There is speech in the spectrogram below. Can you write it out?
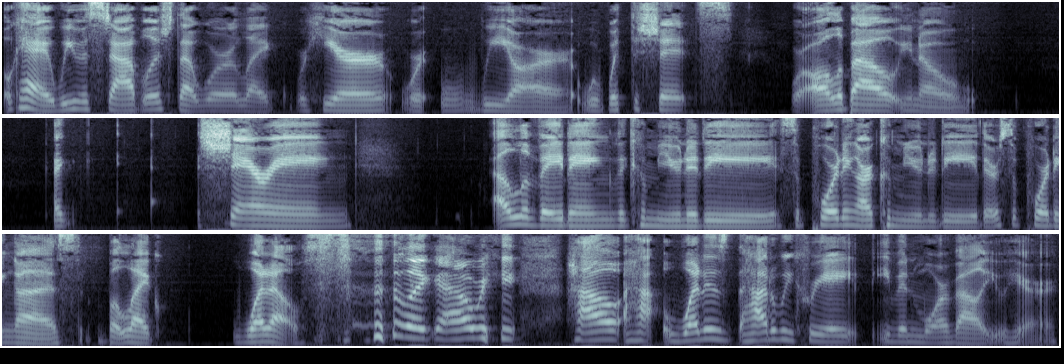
okay, we've established that we're like we're here, we're we are we're with the shits. We're all about, you know, like, sharing, elevating the community, supporting our community. They're supporting us, but like what else? like how we how how what is how do we create even more value here?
